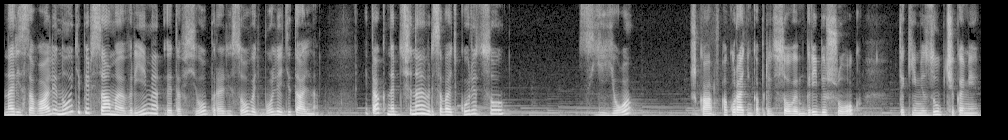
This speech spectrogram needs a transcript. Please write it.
нарисовали, ну и теперь самое время это все прорисовывать более детально. Итак, начинаем рисовать курицу ее шка. Аккуратненько прорисовываем гребешок такими зубчиками,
